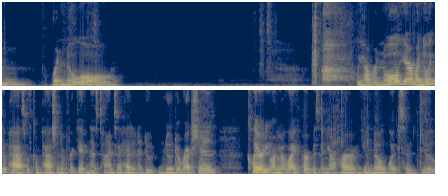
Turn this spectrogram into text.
Mm. Renewal. We have renewal here, renewing the past with compassion and forgiveness, time to head in a new direction, clarity on your life purpose in your heart. You know what to do.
